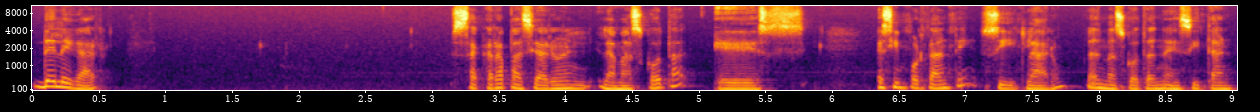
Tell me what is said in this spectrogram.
Delegar. Sacar a pasear la mascota es ¿Es importante? Sí, claro. Las mascotas necesitan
